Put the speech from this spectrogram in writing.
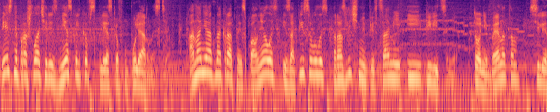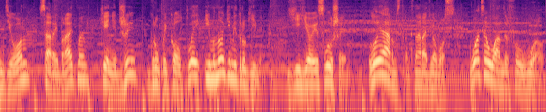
Песня прошла через несколько всплесков популярности. Она неоднократно исполнялась и записывалась различными певцами и певицами. Тони Беннетом, Силен Дион, Сарой Брайтман, Кенни Джи, группой Coldplay и многими другими. Ее и слушаем. Луи Армстронг на Радио ВОЗ. What a Wonderful World.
